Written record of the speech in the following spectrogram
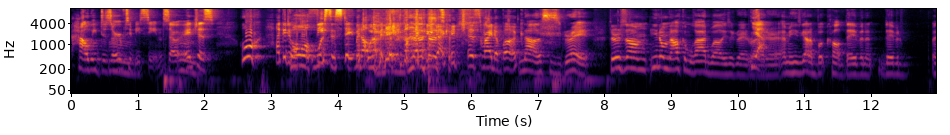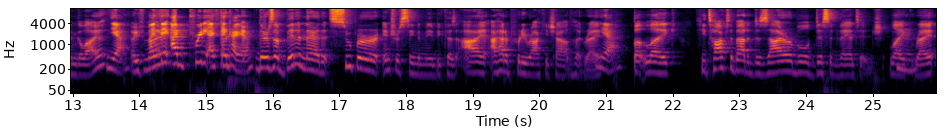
how we deserve to be seen. So it just. Whew, I could do a Well, whole what- thesis statement on lemonade. Like, I could just write a book. No, this is great. There's um, you know Malcolm Gladwell. He's a great writer. Yeah. I mean, he's got a book called David and David and Goliath. Yeah. Are you familiar? I think I'm pretty. I think I am. There's a bit in there that's super interesting to me because I I had a pretty rocky childhood, right? Yeah. But like he talks about a desirable disadvantage, like Hmm. right.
